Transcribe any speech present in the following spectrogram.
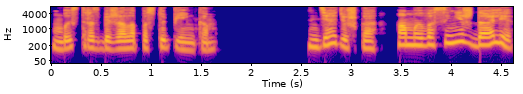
Быстро сбежала по ступенькам. «Дядюшка, а мы вас и не ждали!»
